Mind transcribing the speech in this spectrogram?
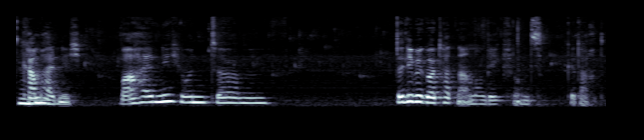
Und kam halt nicht, war halt nicht und ähm, der liebe Gott hat einen anderen Weg für uns gedacht.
